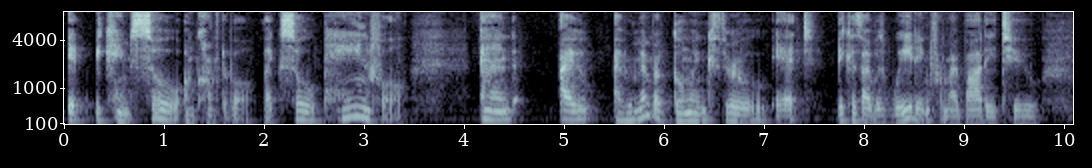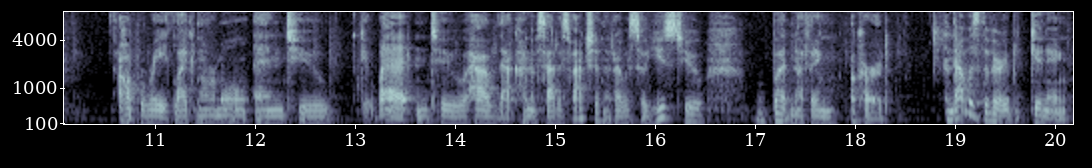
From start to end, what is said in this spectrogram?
it became so uncomfortable, like so painful. And I I remember going through it because I was waiting for my body to operate like normal and to get wet and to have that kind of satisfaction that I was so used to, but nothing occurred. And that was the very beginning.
